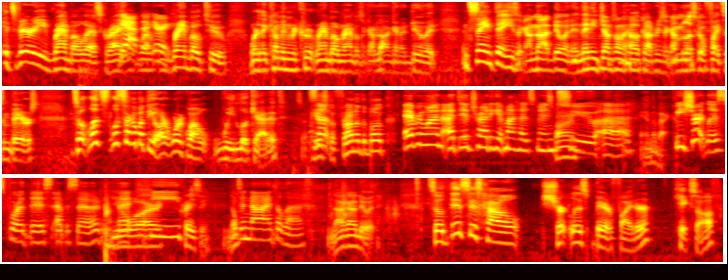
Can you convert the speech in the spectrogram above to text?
it's very Rambo esque, right? Yeah, Like, where- but Rambo 2, where they come and recruit Rambo, and Rambo's like, I'm not gonna do it. And same thing, he's like, I'm not doing it. And then he jumps on the helicopter, he's like, I'm let's go fight some bears. So let's let's talk about the artwork while we look at it. So here's So- the front of the book Everyone, I did try to get my husband to uh, and the back. be shirtless for this episode, You but are he crazy. Nope, denied the love. not gonna do it. So this is how shirtless bear fighter kicks off.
